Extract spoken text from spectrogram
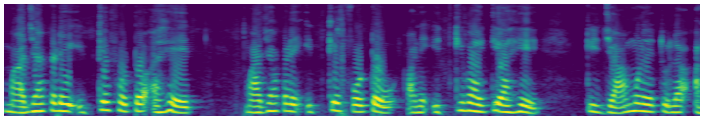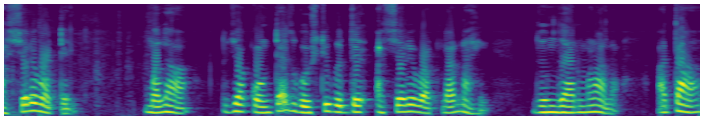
माझ्याकडे इतके फोटो आहेत माझ्याकडे इतके फोटो आणि इतकी माहिती आहे की ज्यामुळे तुला आश्चर्य वाटेल. मला तुझ्या कोणत्याच गोष्टीबद्दल आश्चर्य वाटणार नाही झुंजार म्हणाला. आता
